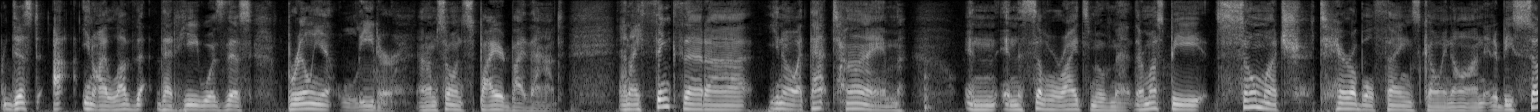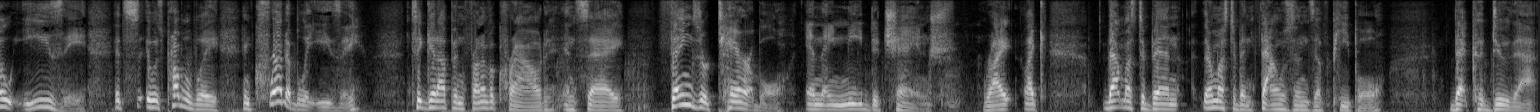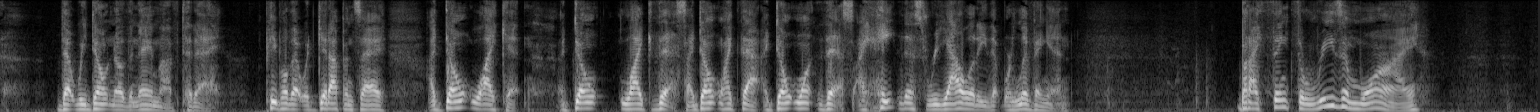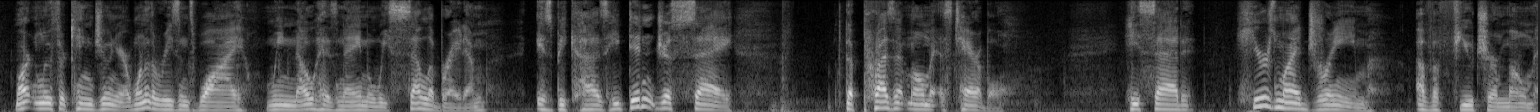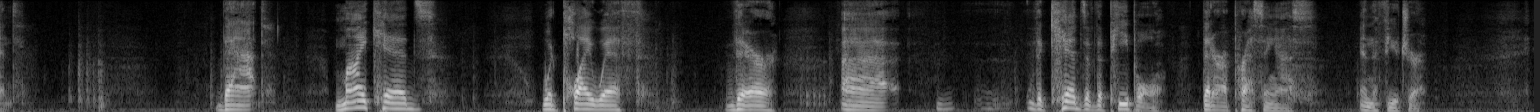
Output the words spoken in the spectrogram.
just you know i love that, that he was this brilliant leader and i'm so inspired by that. And i think that uh, you know at that time in in the civil rights movement there must be so much terrible things going on and it'd be so easy it's it was probably incredibly easy to get up in front of a crowd and say things are terrible and they need to change right? Like that must have been there must have been thousands of people that could do that that we don't know the name of today. People that would get up and say, I don't like it. I don't like this. I don't like that. I don't want this. I hate this reality that we're living in. But I think the reason why Martin Luther King Jr., one of the reasons why we know his name and we celebrate him is because he didn't just say, the present moment is terrible. He said, Here's my dream of a future moment that my kids would play with their uh, the kids of the people that are oppressing us in the future.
